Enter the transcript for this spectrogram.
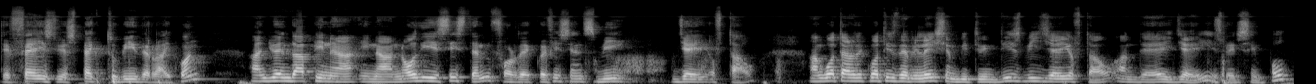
the phase you expect to be the right one, and you end up in, a, in an ODE system for the coefficients bj of tau. And what, are the, what is the relation between this bj of tau and the aj is very simple.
